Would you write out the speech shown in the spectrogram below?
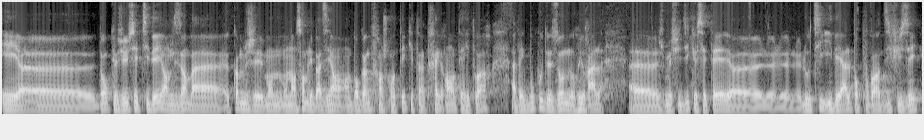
Et euh, donc j'ai eu cette idée en me disant, bah, comme j'ai mon, mon ensemble est basé en, en Bourgogne-Franche-Comté, qui est un très grand territoire avec beaucoup de zones rurales. Euh, je me suis dit que c'était euh, l'outil idéal pour pouvoir diffuser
